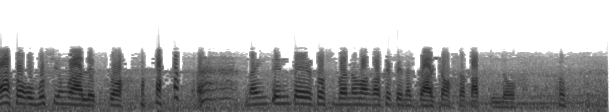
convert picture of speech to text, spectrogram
Kaso, ubos yung wallet ko. 19 pesos ba naman kasi pinagkasya ko sa tatlo.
